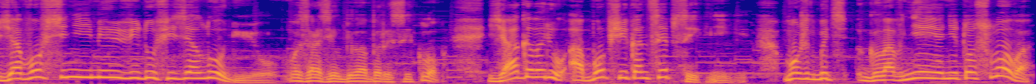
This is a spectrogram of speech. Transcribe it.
«Я вовсе не имею в виду физиологию», — возразил белобрысый Клоп. «Я говорю об общей концепции книги. Может быть, главнее не то слово,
